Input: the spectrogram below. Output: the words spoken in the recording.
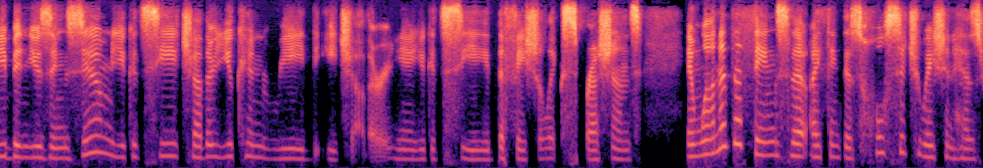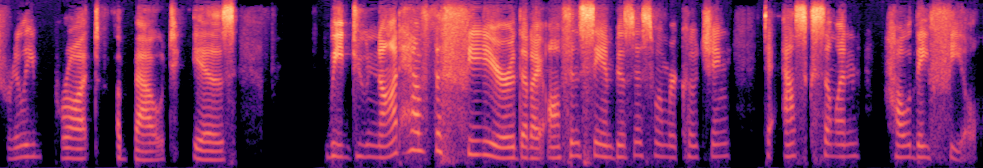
we've been using Zoom, you could see each other, you can read each other, you know, you could see the facial expressions. And one of the things that I think this whole situation has really brought about is we do not have the fear that I often see in business when we're coaching to ask someone how they feel.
